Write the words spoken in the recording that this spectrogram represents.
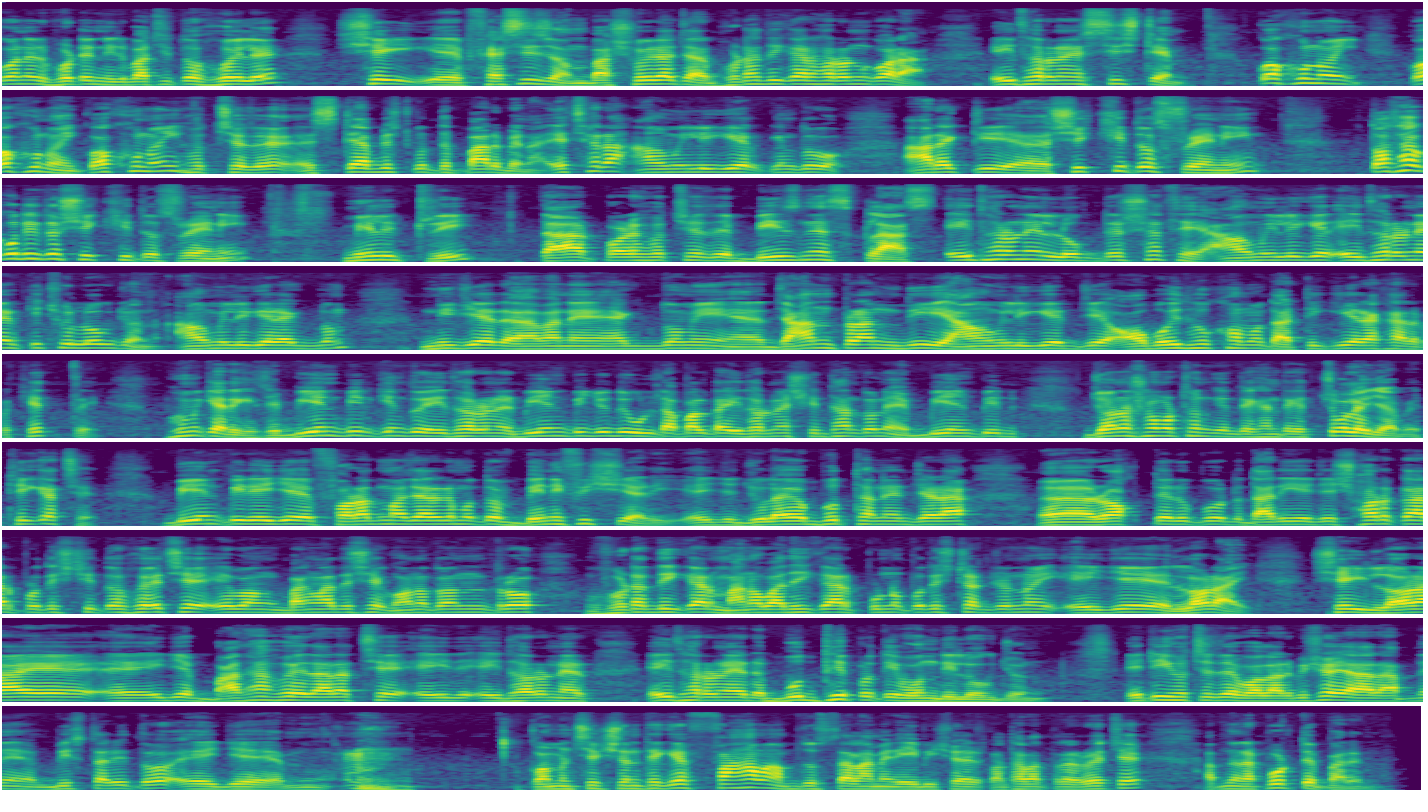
জনগণের ভোটে নির্বাচিত হইলে সেই ফ্যাসিজম বা স্বৈরাচার, ভোটাধিকার হরণ করা এই ধরনের সিস্টেম কখনোই কখনোই কখনোই হচ্ছে যে স্ট্যাবলিশ করতে পারবে না। এছাড়া আওয়ামী লীগের কিন্তু আরেকটি শিক্ষিত শ্রেণি, তথাকথিত শিক্ষিত শ্রেণি মিলিটারি তারপরে হচ্ছে যে বিজনেস ক্লাস এই ধরনের লোকদের সাথে আওয়ামী লীগের এই ধরনের কিছু লোকজন, আওয়ামী লীগের একদম নিজের মানে একদমই যান প্রাণ দিয়ে আওয়ামী লীগের যে অবৈধ ক্ষমতা টিকিয়ে রাখার ক্ষেত্রে ভূমিকা রেখেছে। বিএনপির কিন্তু এই ধরনের, বিএনপি যদি উল্টাপাল্টা এই ধরনের সিদ্ধান্ত নেয়, বিএনপির জনসমর্থন কিন্তু এখান থেকে চলে যাবে, ঠিক আছে? বিএনপির এই যে ফরাদ মাজারের মতো বেনিফিশিয়ারি এই যে জুলাই অভ্যুত্থানের যারা রক্তের উপর দাঁড়িয়ে যে সরকার প্রতিষ্ঠিত হয়েছে এবং বাংলাদেশে গণতন্ত্র, ভোটাধিকার, মানবাধিকার পুনঃপ্রতিষ্ঠার জন্য এই যে লড়াই, সেই লড়াইয়ে, এই যে বাধা হয়ে দাঁড়াচ্ছে, এই এই ধরনের, এই ধরনের বুদ্ধি প্রতিবন্ধী লোকজন। এটি হচ্ছে যে বলার বিষয়, আর আপনি বিস্তারিত এই যে কমেন্ট সেকশন থেকে ফাহাম আব্দুল সালামের এই বিষয়ের কথাবার্তা রয়েছে, আপনারা পড়তে পারেন।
